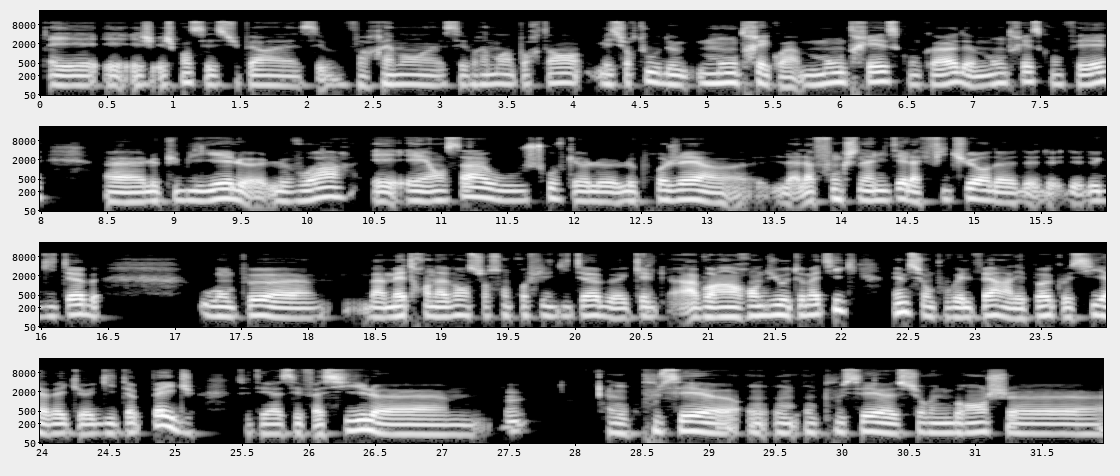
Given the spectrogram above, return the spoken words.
Et, et, je, pense que c'est super, c'est vraiment, c'est vraiment important, mais surtout de montrer quoi, montrer ce qu'on code, montrer ce qu'on fait, euh, le publier, le, le voir, et, et, en ça où je trouve que le, le projet, euh, la, la, fonctionnalité, la feature de, de, de, de GitHub, où on peut euh, bah, mettre en avant sur son profil GitHub, avoir un rendu automatique, même si on pouvait le faire à l'époque aussi avec GitHub Page, c'était assez facile. Mmh on poussait, euh, on, poussait euh, sur une branche euh,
